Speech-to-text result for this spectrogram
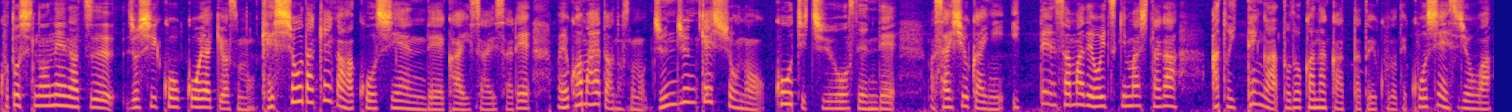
今年のね夏女子高校野球はその決勝だけが甲子園で開催され、まあ、横浜隼人はのその準々決勝の高知中央戦で、まあ、最終回に1点差まで追いつきましたがあと1点が届かなかったということで甲子園出場は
